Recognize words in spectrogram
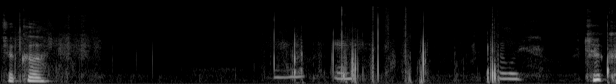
체크. 하고 있어. 체크.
